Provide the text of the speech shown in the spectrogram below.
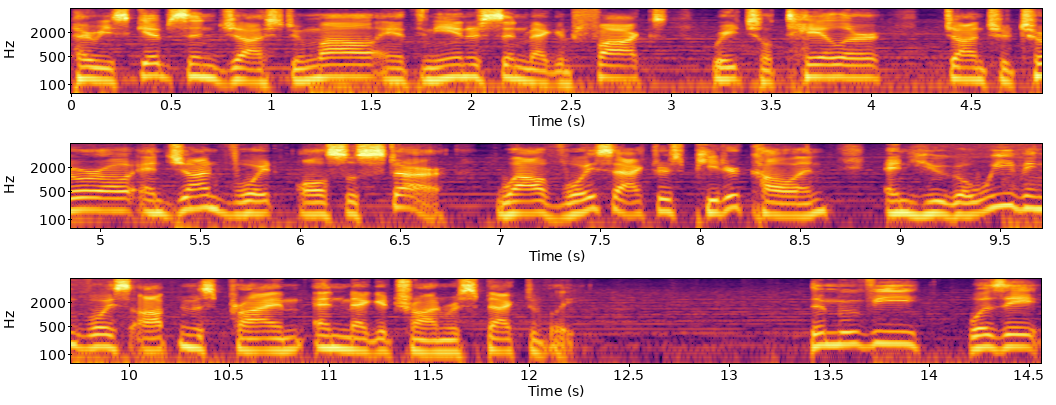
Tyrese Gibson, Josh Duhamel, Anthony Anderson, Megan Fox, Rachel Taylor, John Turturro, and Jon Voight also star, while voice actors Peter Cullen and Hugo Weaving voice Optimus Prime and Megatron, respectively. The movie was a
